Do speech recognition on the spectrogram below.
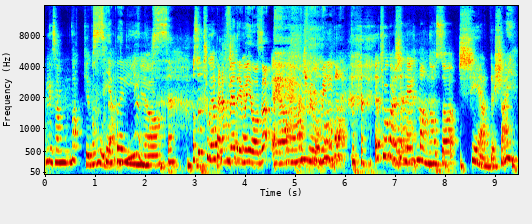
liksom Nakken og hodet. Se på det lyset. Og så tror jeg Det er derfor jeg driver med yoga. Ja. Jeg tror bare generelt mange også kjeder seg.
